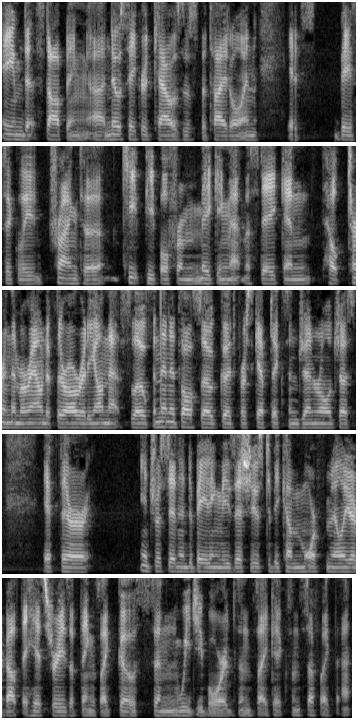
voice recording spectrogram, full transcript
aimed at stopping. Uh, no sacred cows is the title, and it's basically trying to keep people from making that mistake and help turn them around if they're already on that slope. And then it's also good for skeptics in general, just if they're interested in debating these issues to become more familiar about the histories of things like ghosts and Ouija boards and psychics and stuff like that.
